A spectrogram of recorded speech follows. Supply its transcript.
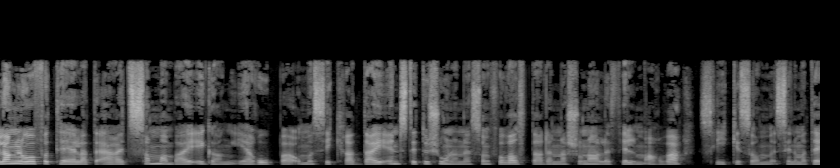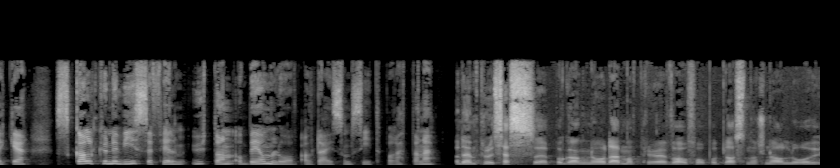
Langlo forteller at det er et samarbeid i gang i Europa om å sikre at de institusjonene som forvalter den nasjonale filmarven, slike som Cinemateket, skal kunne vise film uten å be om lov av de som sitter på rettene. Det er en prosess eh, på gang nå der man prøver å få på plass nasjonal lov,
